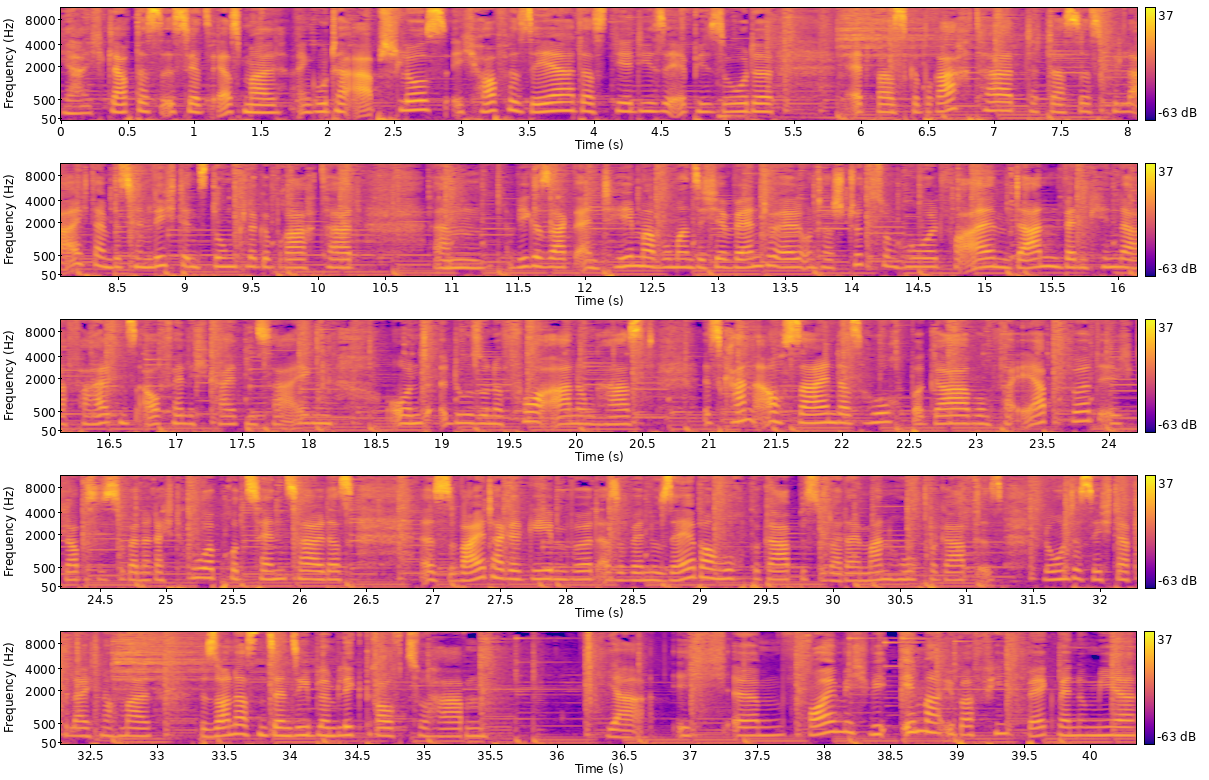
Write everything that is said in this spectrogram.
Ja, ich glaube, das ist jetzt erstmal ein guter Abschluss. Ich hoffe sehr, dass dir diese Episode etwas gebracht hat, dass es vielleicht ein bisschen Licht ins Dunkle gebracht hat. Ähm, wie gesagt, ein Thema, wo man sich eventuell Unterstützung holt, vor allem dann, wenn Kinder Verhaltensauffälligkeiten zeigen und du so eine Vorahnung hast. Es kann auch sein, dass Hochbegabung vererbt wird. Ich glaube, es ist sogar eine recht hohe Prozentzahl, dass es weitergegeben wird. Also wenn du selber hochbegabt bist oder dein Mann hochbegabt ist, lohnt es sich da vielleicht nochmal besonders einen sensiblen Blick drauf zu haben. Ja, ich ähm, freue mich wie immer über Feedback, wenn du mir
